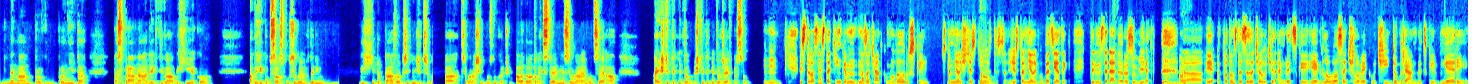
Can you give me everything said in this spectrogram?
nemám pro, pro ní ta, ta správná adjektiva, abych ji, jako, abych ji popsal způsobem, kterým bych ji dokázal přiblížit třeba, třeba našim posluchačům. Ale byla to extrémně silná emoce a, a ještě teď mě to, ještě teď mě to hřeje v prsou. Mm-hmm. Vy jste vlastně s tatínkem na začátku mluvil rusky? Jste měli štěstí, že jste, že jste měli vůbec jazyk, kterým se dá dorozumět. A, a potom jste se začal učit anglicky. Jak dlouho se člověk učí dobře anglicky v Nigerii?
